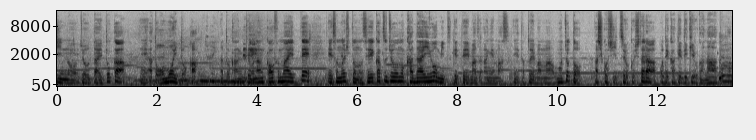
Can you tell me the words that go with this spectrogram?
身の状態とかえー、あと思いとか、あと環境なんかを踏まえて、えー、その人の生活上の課題を見つけてまず挙げます。えー、例えばまあもうちょっと足腰強くしたらお出かけできるかなとか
